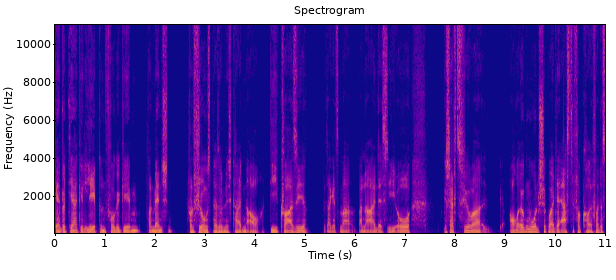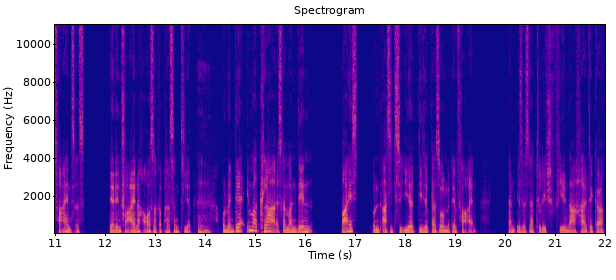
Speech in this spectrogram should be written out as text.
der wird ja gelebt und vorgegeben von Menschen, von Führungspersönlichkeiten auch, die quasi, ich sage jetzt mal banal, der CEO, Geschäftsführer, auch irgendwo ein Stück weit der erste Verkäufer des Vereins ist, der den Verein nach außen repräsentiert. Mhm. Und wenn der immer klar ist, wenn man den weiß und assoziiert diese Person mit dem Verein, dann ist es natürlich viel nachhaltiger,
